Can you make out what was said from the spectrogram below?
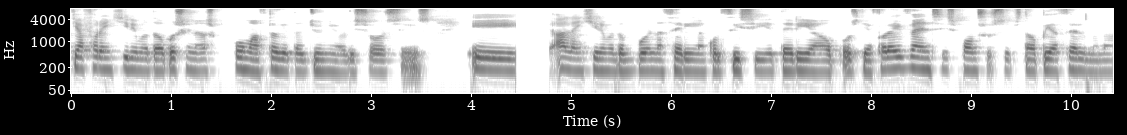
διάφορα εγχείρηματα όπως είναι ας πούμε αυτό για τα junior resources ή άλλα εγχείρηματα που μπορεί να θέλει να ακολουθήσει η εταιρεία όπως διάφορα events ή sponsorships τα οποία θέλουμε να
